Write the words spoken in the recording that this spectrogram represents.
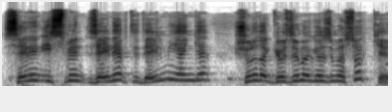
Senin ismin Zeynep'ti değil mi yenge? Şunu da gözüme gözüme sok ki.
